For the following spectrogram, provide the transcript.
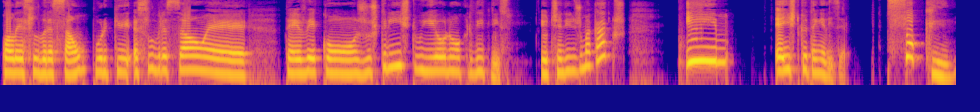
Qual é a celebração, porque a celebração é, tem a ver com Jesus Cristo e eu não acredito nisso. Eu descendi dos macacos e é isto que eu tenho a dizer. Só que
